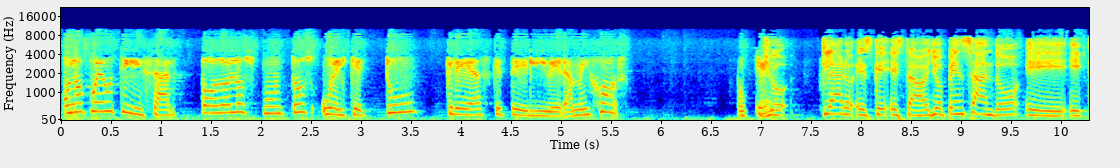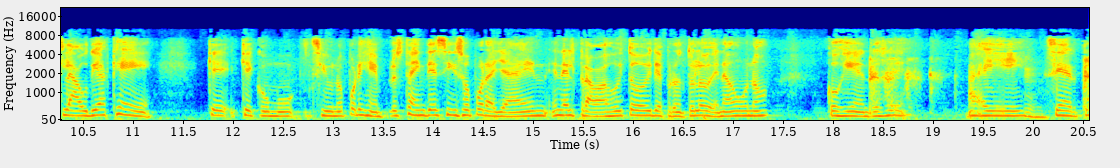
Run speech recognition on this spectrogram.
Uno puede utilizar todos los puntos o el que tú creas que te libera mejor. ¿Ok? Yo, claro, es que estaba yo pensando, eh, eh, Claudia, que, que, que como si uno, por ejemplo, está indeciso por allá en, en el trabajo y todo, y de pronto lo ven a uno cogiéndose ahí, ¿cierto?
